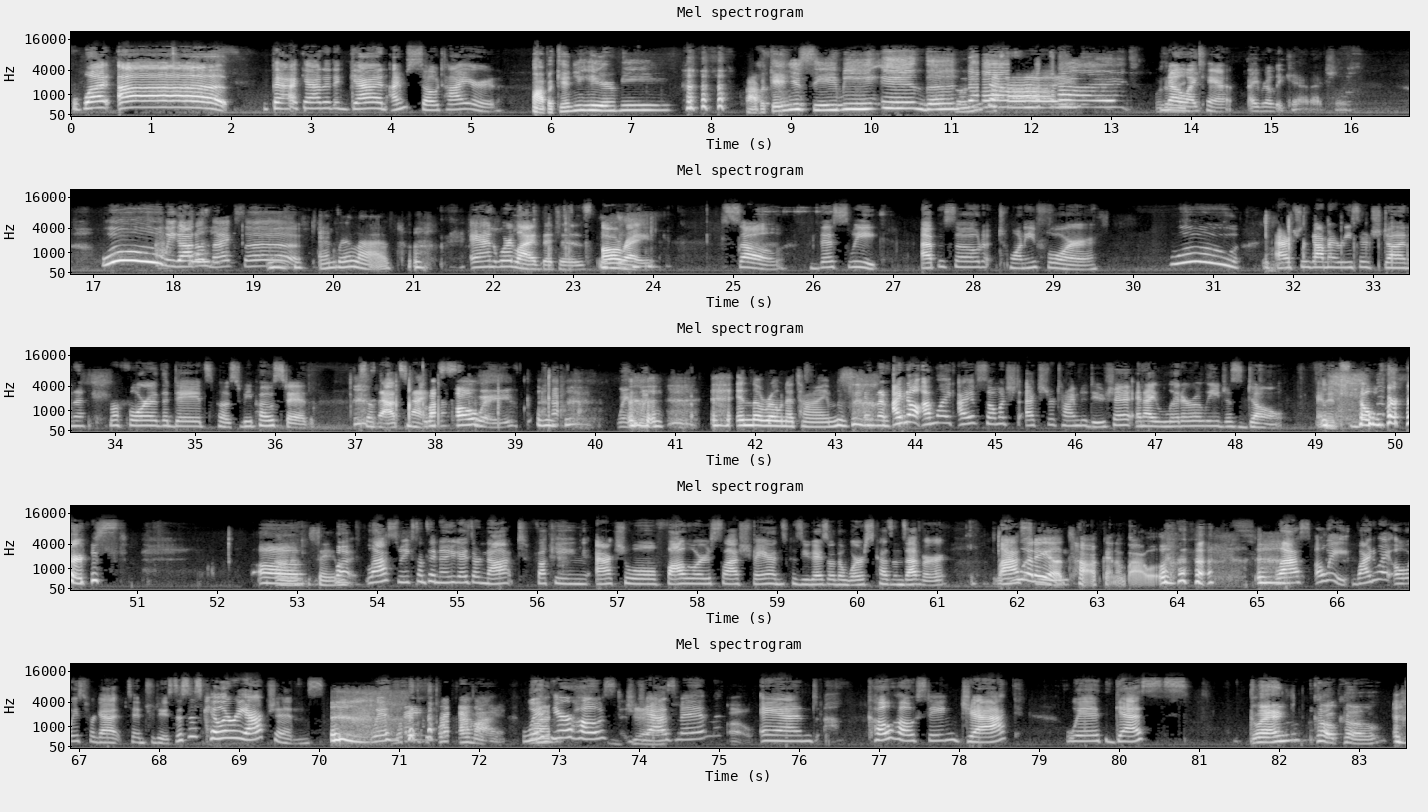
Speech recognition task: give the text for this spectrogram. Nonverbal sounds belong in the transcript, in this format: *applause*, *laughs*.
What up? Back at it again. I'm so tired. Papa, can you hear me? *laughs* Papa, can you see me in the night? Was it No, me? I can't. I really can't, actually. Woo! We got Alexa. *laughs* and we're live. and we're live, bitches. *laughs* All right. So, this week, episode 24. Woo! I actually got my research done before the day it's supposed to be posted. So that's nice. Like always. *laughs* Wait, wait. In the Rona times. The, I know, I'm like, I have so much extra time to do shit, and I literally just don't. And it's the *laughs* worst. Uh, Oh, same. But last week, since I know you guys are not fucking actual followers slash fans because you guys are the worst cousins ever. Last what are you week, talking about? *laughs* last oh wait, why do I always forget to introduce? This is Killer Reactions *laughs* with Wait, where am I? with What? your host Jack. Jasmine Oh. and co-hosting Jack with guests. Glenn Coco. *laughs*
